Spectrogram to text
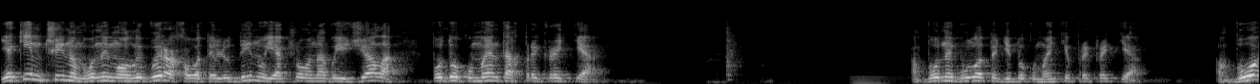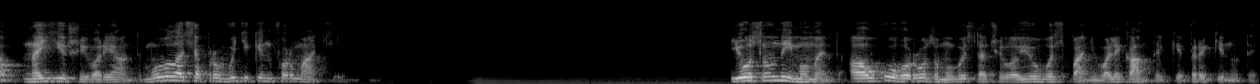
Яким чином вони могли вирахувати людину, якщо вона виїжджала по документах прикриття? Або не було тоді документів прикриття. Або найгірший варіант мовилося про витік інформації. І основний момент: а у кого розуму вистачило його в Іспанію, в Аліканти перекинути?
